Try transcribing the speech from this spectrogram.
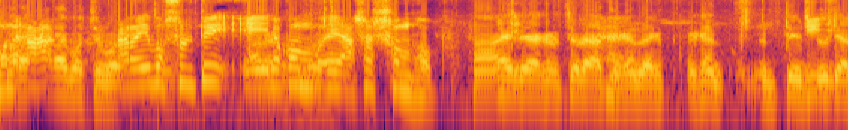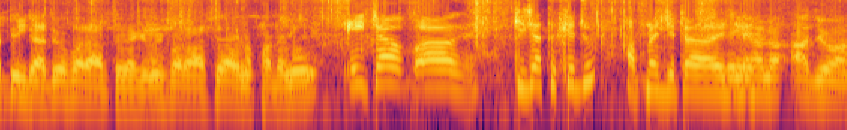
মানে আড়াই- বছর বছরতে এইরকম এই আসা সম্ভব? হ্যাঁ এখন চলে আছে এখানে এখান তিন- জি, দুইটা জি, তিনটা আছে ওপরে আছে ওপরে আছে এখন ফাটানো এইটা কি জাতের খেজুর? আপনার যেটা এই যে হলো আজোয়া।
